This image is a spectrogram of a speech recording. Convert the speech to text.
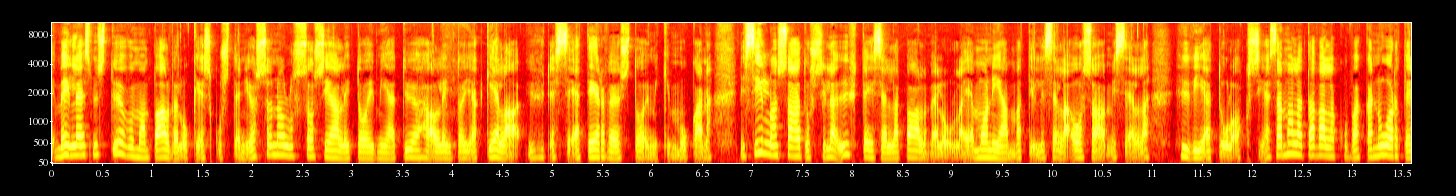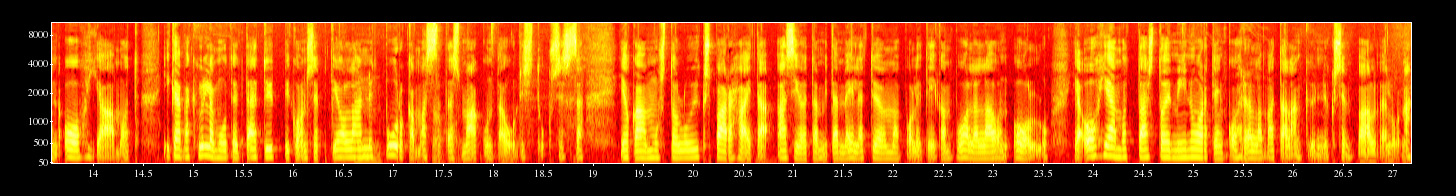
Ja meillä esimerkiksi työvoiman palvelukeskusten, jossa on ollut sosiaalitoimia, työhallinto ja Kela yhdessä ja terveystoimikin mukana, niin silloin saatu sillä yhteisellä palvelulla ja moniammatillisella osaamisella hyviä tuloksia. Samalla tavalla kuin vaikka nuorten ohjaamot. Ikävä kyllä muuten tämä typpikonsepti ollaan mm. nyt purkamassa tässä maakuntauudistuksessa, joka on minusta ollut yksi parhaita asioita, mitä meillä työvoimapolitiikan puolella on ollut. Ja ohjaamot taas toimii nuorten kohdalla matalan kynnyksen palveluna.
